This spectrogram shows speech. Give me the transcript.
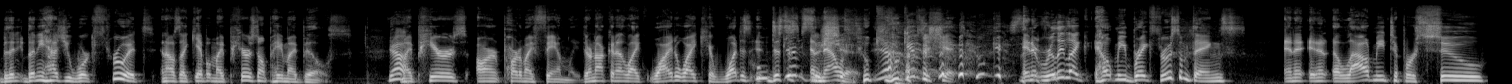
but then, but then he has you work through it and i was like yeah but my peers don't pay my bills Yeah. my peers aren't part of my family. They're not gonna like why do i care? What is this gives is analysis who, Yeah. who gives a shit? Gives and it really like helped me break through some things and it, and it allowed me to pursue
